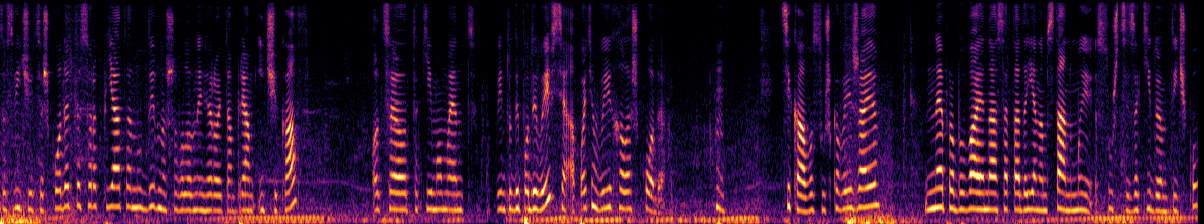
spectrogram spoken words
Засвідчується шкода Т-45. Ну, дивно, що головний герой там прям і чекав. Оце от такий момент. Він туди подивився, а потім виїхала шкода. Хм. Цікаво, сушка виїжджає. Не пробиває нас, арта дає нам стан. Ми сушці закидуємо тичку.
